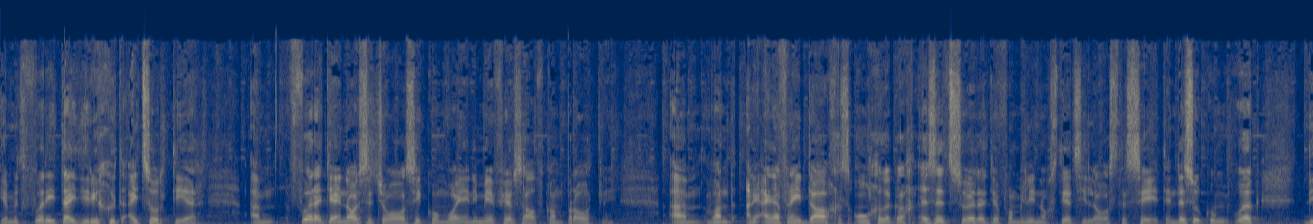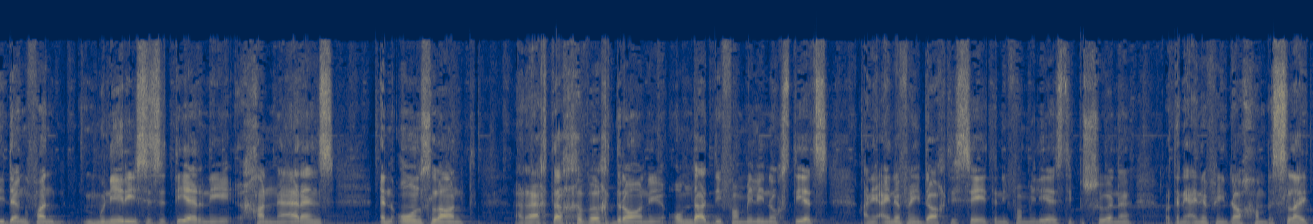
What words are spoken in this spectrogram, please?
Jy moet voor die tyd hierdie goed uitsorteer. Um voordat jy in daai situasie kom waar jy nie meer vir jouself kan praat nie. Um want aan die einde van die dag is ongelukkig is dit so dat jou familie nog steeds die laaste sê het. En dis hoekom ook die ding van moenie resusciteer nie gaan nêrens in ons land regtig gewig dra nie omdat die familie nog steeds aan die einde van die dag die sê het en die familie is die persone wat aan die einde van die dag gaan besluit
